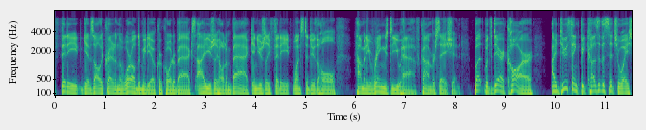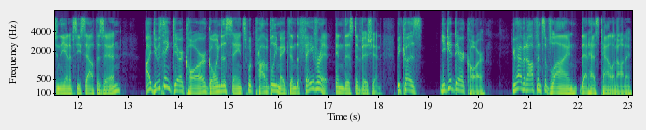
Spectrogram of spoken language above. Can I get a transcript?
Fitty gives all the credit in the world to mediocre quarterbacks. I usually hold him back and usually Fitty wants to do the whole how many rings do you have conversation. But with Derek Carr, I do think because of the situation the NFC South is in, I do think Derek Carr going to the Saints would probably make them the favorite in this division because you get Derek Carr, you have an offensive line that has talent on it.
